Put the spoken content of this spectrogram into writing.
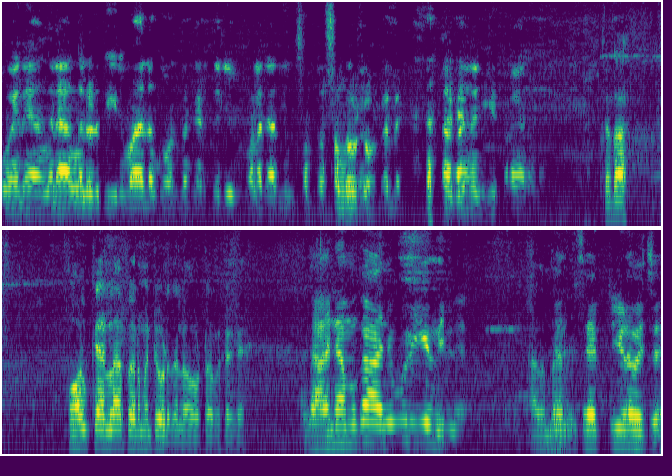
പോയനെ. അങ്ങനെ അങ്ങനെ ഒരു തീരുമാനം ഗവൺമെന്റ് എടുത്തതിൽ വളരെയധികം സന്തോഷം അതാണ് എനിക്ക് പറയാനുള്ളത്. ചേട്ടാ ഓൾ കേരള പെർമിറ്റ് കൊടുത്തല്ലോ ഓട്ടോർക്കൊക്കെ അല്ല അതിന് നമുക്ക് അനുകൂലിക്കുന്നില്ല സേഫ്റ്റിയുടെ വെച്ച്.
